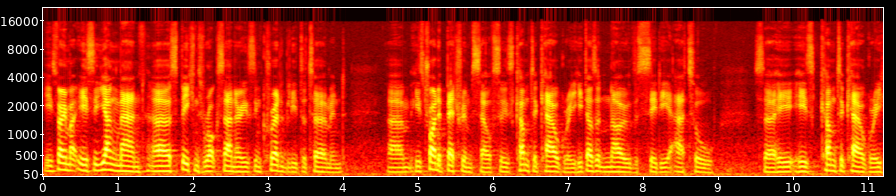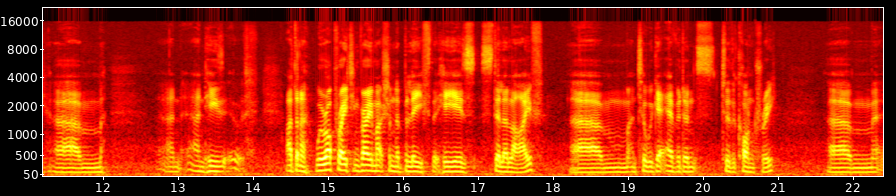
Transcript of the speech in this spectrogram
he's very much he's a young man. Uh, speaking to Roxana, he's incredibly determined. Um, he's tried to better himself, so he's come to Calgary. He doesn't know the city at all, so he, he's come to Calgary, um, and and he's I don't know. We're operating very much on the belief that he is still alive um, until we get evidence to the contrary. Um,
